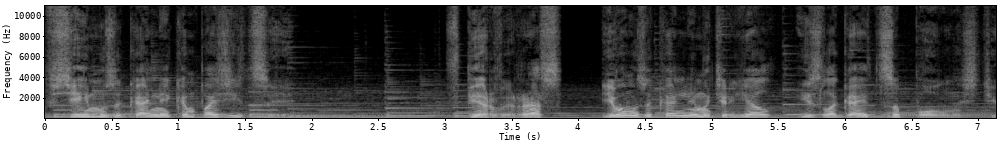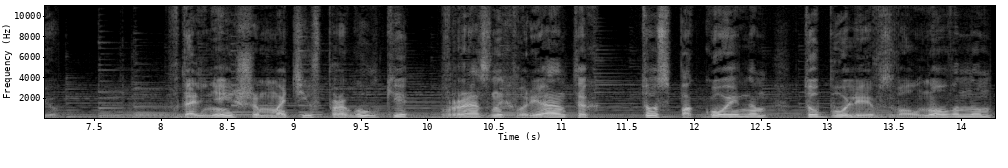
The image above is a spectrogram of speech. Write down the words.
всей музыкальной композиции. В первый раз его музыкальный материал излагается полностью. В дальнейшем мотив прогулки в разных вариантах, то спокойном, то более взволнованном,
